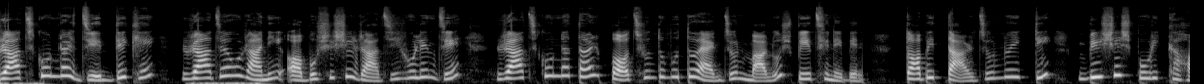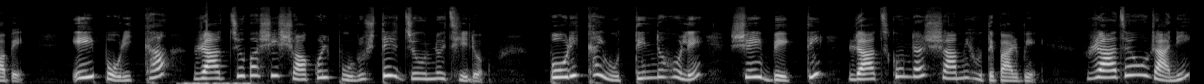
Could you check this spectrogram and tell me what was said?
রাজকন্যার জেদ দেখে রাজা ও রানী অবশেষে রাজি হলেন যে, রাজকন্যা তার পছন্দমতো একজন মানুষ বেছে নেবেন। তবে তার জন্য একটি বিশেষ পরীক্ষা হবে। এই পরীক্ষা রাজ্যবাসী সকল পুরুষদের জন্য ছিল। পরীক্ষায় উত্তীর্ণ হলে সেই ব্যক্তি রাজকন্যার স্বামী হতে পারবে। রাজা ও রানী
